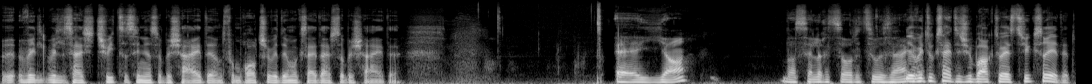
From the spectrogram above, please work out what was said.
Weil, weil das heißt, die Schweizer sind ja so bescheiden und vom Roger wird immer gesagt, er ist so bescheiden. Äh, ja. Was soll ich jetzt so dazu sagen? Ja, wie du gesagt hast, über aktuelles Zeugs redet.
